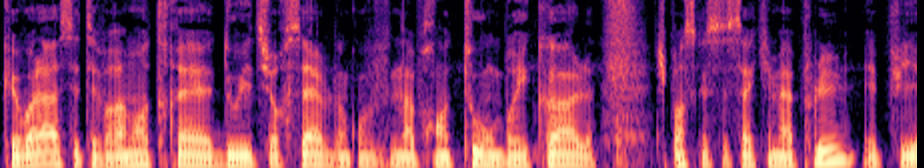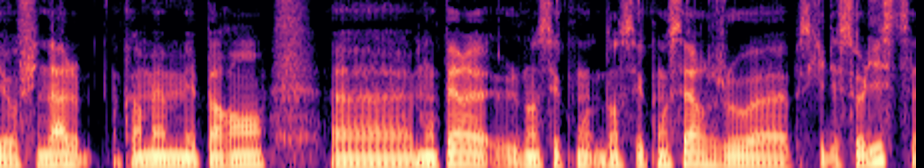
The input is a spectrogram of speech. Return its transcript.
que voilà, c'était vraiment très do it yourself, donc on, apprend tout, on bricole. Je pense que c'est ça qui m'a plu. Et puis, au final, quand même, mes parents, euh, mon père dans ses dans ses concerts joue euh, parce qu'il est soliste,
